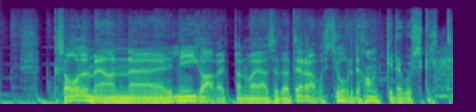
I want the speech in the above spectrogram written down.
kas olme on äh, nii igav, et on vaja seda teravust juurde hankida kuskilt?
